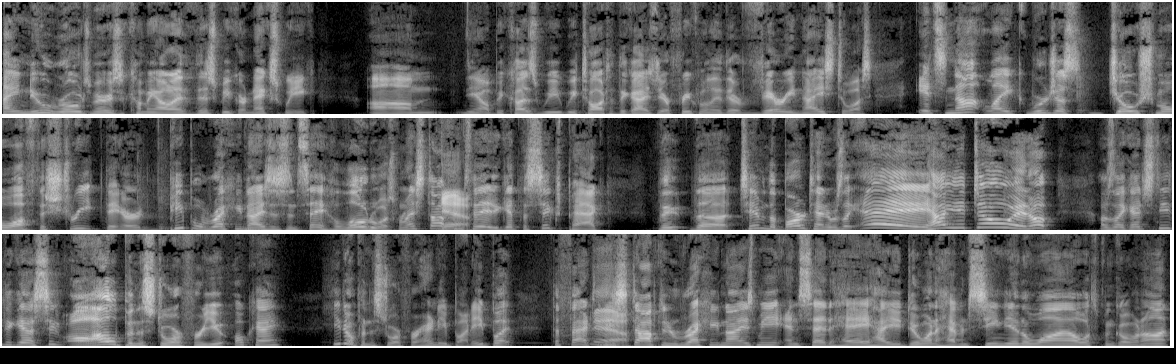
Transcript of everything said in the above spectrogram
I knew Rosemary's was coming out either this week or next week. Um, you know, because we we talk to the guys there frequently. They're very nice to us. It's not like we're just Joe Schmo off the street there. People recognize us and say hello to us. When I stopped Yeah. in today to get the six pack, the the Tim the bartender was like, "Hey, how you doing?" Oh, I was like, "I just need to get a six. Oh, I'll open the store for you. Okay, he'd open the store for anybody, but the fact that he stopped and recognized me and said, "Hey, how you doing? I haven't seen you in a while. What's been going on?"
